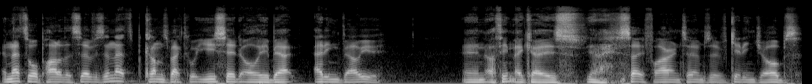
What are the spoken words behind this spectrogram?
And that's all part of the service. And that comes back to what you said, Ollie, about adding value. And I think that goes you know, so far in terms of getting jobs.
